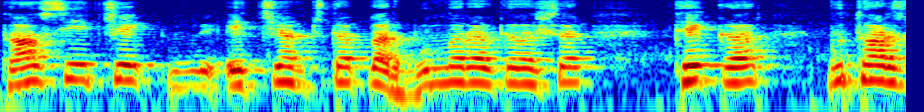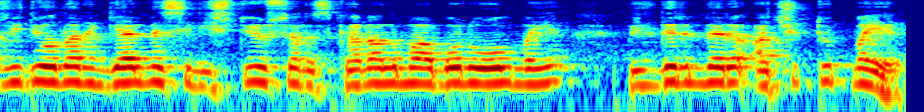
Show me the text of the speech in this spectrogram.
Tavsiye edecek, edeceğim kitaplar bunlar arkadaşlar. Tekrar bu tarz videoların gelmesini istiyorsanız kanalıma abone olmayı, bildirimleri açık tutmayı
